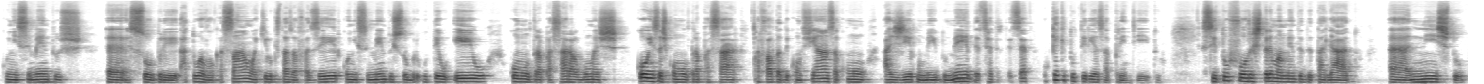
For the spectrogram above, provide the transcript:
Conhecimentos é, sobre a tua vocação, aquilo que estás a fazer, conhecimentos sobre o teu eu, como ultrapassar algumas coisas, como ultrapassar a falta de confiança, como agir no meio do medo, etc, etc o que é que tu terias aprendido? Se tu for extremamente detalhado uh, nisto,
